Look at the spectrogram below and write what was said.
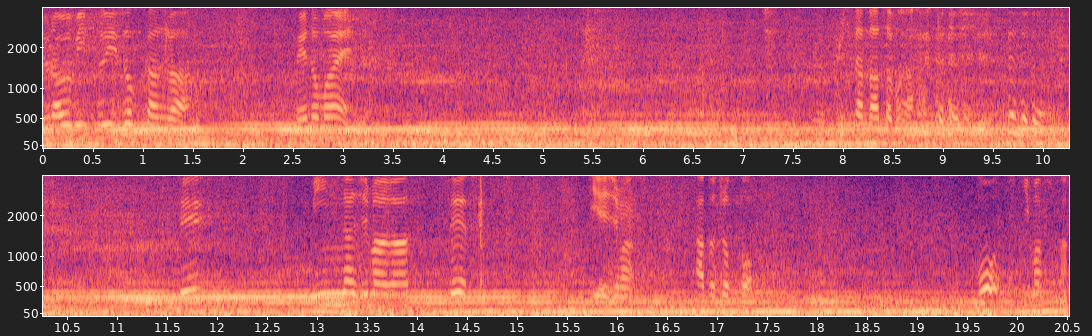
美ら海水族館が目の前関さんの頭がでみんな島があって家島。あとちょっと。もう着きますか。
